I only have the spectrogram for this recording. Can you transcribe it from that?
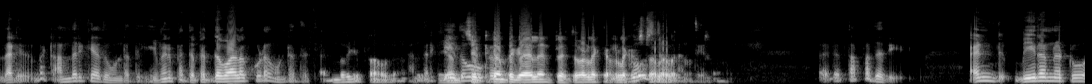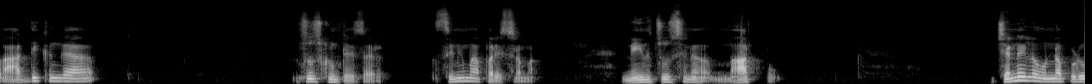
దట్ ఈస్ బట్ అందరికీ అది ఉండదు. ఈవెన్ పెద్ద పెద్ద వాళ్ళకు కూడా ఉండదు. అది. అందరికీ ప్రాబ్లం అందరికీ ఏదో అంత గాయాలని ప్రతి వాళ్ళకి. అంటే తప్పదు అది అండ్ మీరన్నట్టు ఆర్థికంగా చూసుకుంటే సార్ సినిమా పరిశ్రమ నేను చూసిన మార్పు చెన్నైలో ఉన్నప్పుడు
